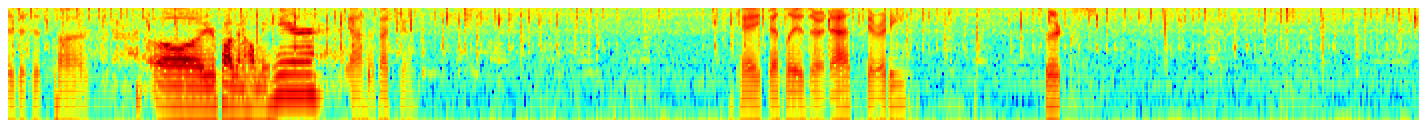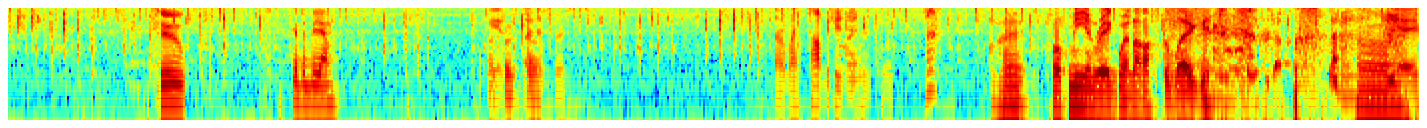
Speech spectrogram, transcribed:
laser this time. Oh, you're probably gonna help me here. Yeah, I got you. Okay, death laser and ads, get ready. Six. Two. Get the BM. Okay, Okay, spider first. Never mind, Tommy just using sword. What? Both me and Rig went off the leg. Uh, Okay,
